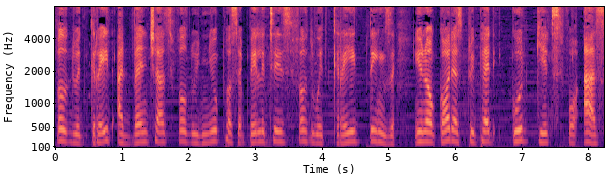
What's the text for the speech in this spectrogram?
filled with great adventures, filled with new possibilities, filled with great things. You know, God has prepared good gifts for us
